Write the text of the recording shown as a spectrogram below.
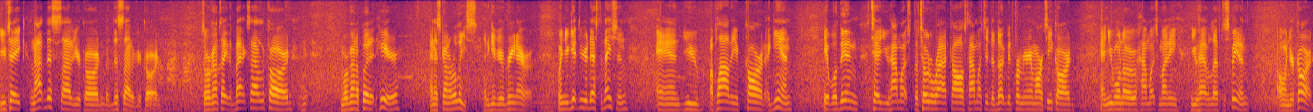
you take not this side of your card, but this side of your card. So we're going to take the back side of the card and we're going to put it here and it's going to release. It'll give you a green arrow. When you get to your destination and you apply the card again, it will then tell you how much the total ride cost, how much it deducted from your MRT card, and you will know how much money you have left to spend on your card.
